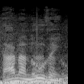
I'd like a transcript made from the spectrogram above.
Tá na nuvem.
